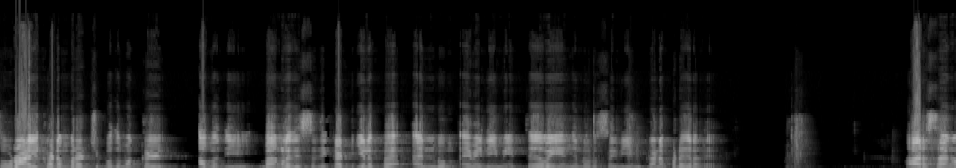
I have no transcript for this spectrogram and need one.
சூடானில் கடும் புரட்சி பொதுமக்கள் அவதி. பங்களாதேசத்தை கட்டியெழுப்ப அன்பும் அமைதியுமே தேவை என்கின்ற ஒரு செய்தியும் காணப்படுகிறது. அரசாங்க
